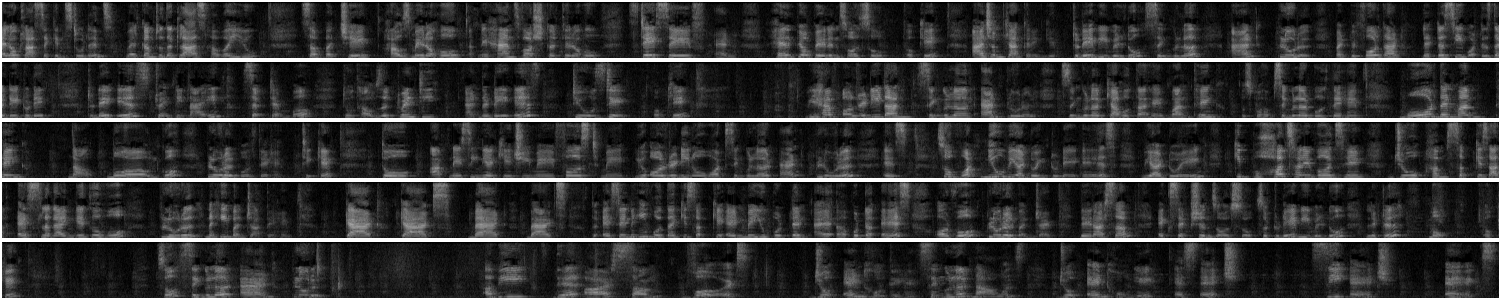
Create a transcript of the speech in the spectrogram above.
Hello class second students welcome to the class how are you सब बच्चे house में रहो, अपने हैंड्स वॉश करते रहो stay safe and help your parents also okay आज हम क्या करेंगे? Today we will do singular and plural but before that let us see what is the day today. Today is 29th september 2020 and the day is tuesday, okay? We have already done singular and plural singular क्या होता है? One thing उसको हम singular बोलते हैं। More than one thing now उनको plural बोलते हैं। ठीक है? तो आपने सीनियर केजी में फ़र्स्ट में you already know what singular and plural is so what new we are doing today is we are doing कि बहुत सारे वर्ड्स हैं जो हम सबके साथ एस लगाएँगे तो वो प्लूरल नहीं बन जाते हैं। कैट कैट्स बैट बैट्स तो ऐसे नहीं होता कि सबके एंड में you put N put S और वो प्लूरल बन जाए। There are some exceptions also. So, today we will do little more. Okay? So, singular and plural. अभी देर आर सम वर्ड्स जो एंड होते हैं। सिंगुलर नाउन्स जो एंड होंगे S H C H X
